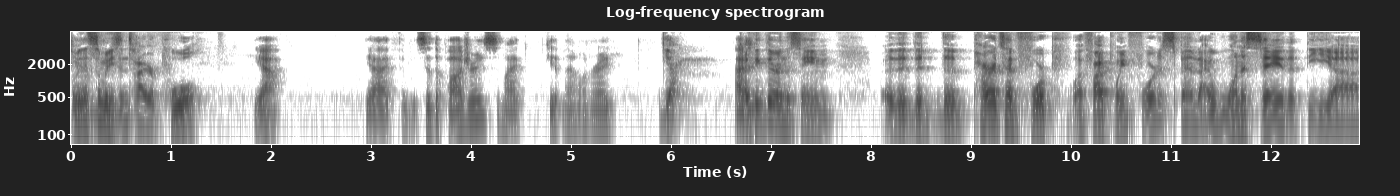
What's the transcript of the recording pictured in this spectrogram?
I mean that's somebody's entire pool. yeah, yeah. I th- was it the Padres? Am I getting that one right? Yeah. I, I, d- think they're in the same. uh, The the, the Pirates had four uh, five point four to spend. I want to say that the uh,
